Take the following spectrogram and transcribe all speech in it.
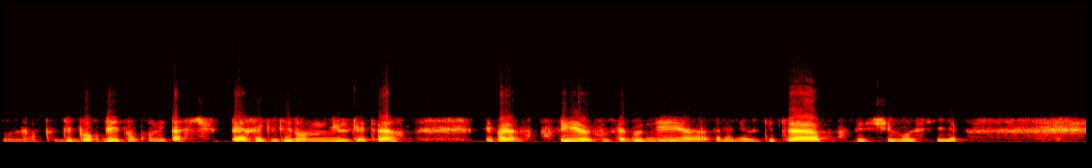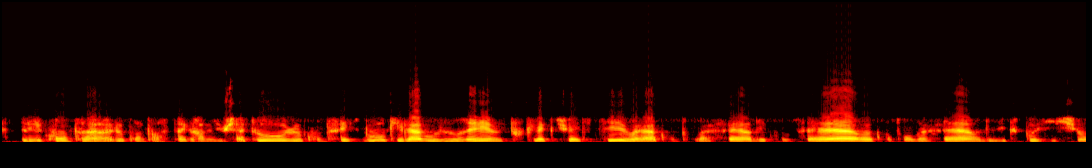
on est un peu débordé, donc on n'est pas super régulier dans nos newsletters. Mais voilà, vous pouvez euh, vous abonner euh, à la newsletter, vous pouvez suivre aussi les comptes, le compte Instagram du château, le compte Facebook, et là vous aurez toute l'actualité, voilà, quand on va faire des concerts, quand on va faire des expositions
